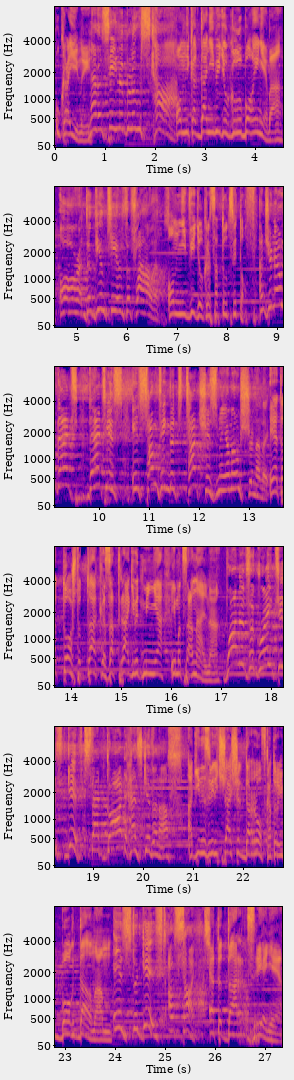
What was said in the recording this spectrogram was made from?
Украины. Never seen a blue sky Он никогда не видел голубое небо. or the beauty of the flowers. Он не видел красоту цветов. And you know that that is is something that. Это то, что так затрагивает меня эмоционально. Один из величайших даров, который Бог дал нам, это дар зрения.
